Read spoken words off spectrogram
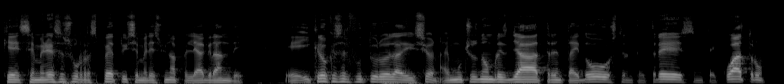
que se merece su respeto y se merece una pelea grande. Eh, y creo que es el futuro de la división. Hay muchos nombres ya 32, 33, 34,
